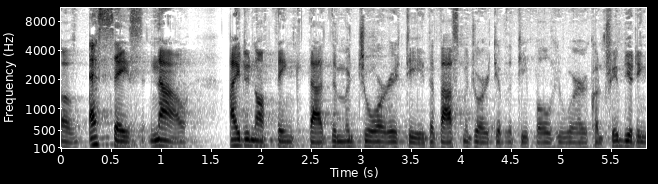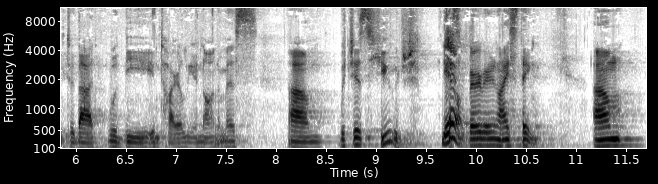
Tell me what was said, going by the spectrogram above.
of essays now, I do not think that the majority, the vast majority of the people who were contributing to that would be entirely anonymous, um, which is huge. Yeah. It's a very, very nice thing. Um,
